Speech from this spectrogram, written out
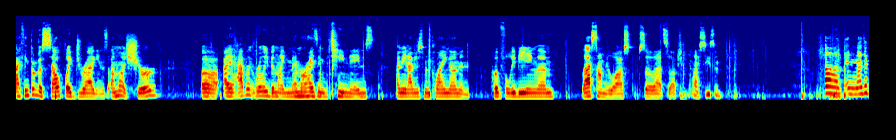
I think they're the Southlake Dragons. I'm not sure. Uh, I haven't really been like memorizing the team names. I mean, I've just been playing them and hopefully beating them. Last time we lost, so that sucked. Last season. Um, and another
